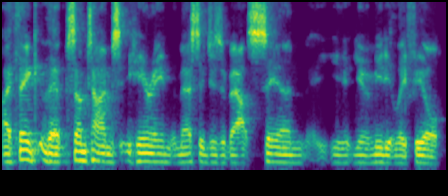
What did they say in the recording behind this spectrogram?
I think that sometimes hearing messages about sin, you, you immediately feel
